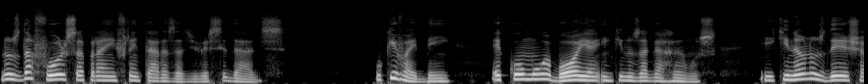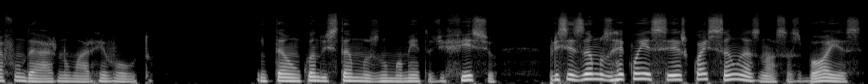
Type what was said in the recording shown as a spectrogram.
nos dá força para enfrentar as adversidades. O que vai bem é como a boia em que nos agarramos e que não nos deixa afundar no mar revolto. Então, quando estamos num momento difícil, precisamos reconhecer quais são as nossas boias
